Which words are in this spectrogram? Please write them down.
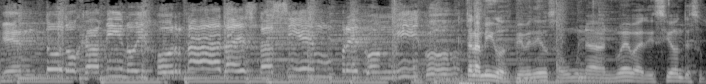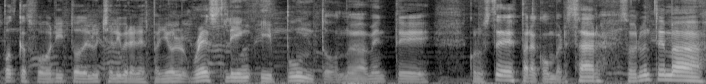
Que en todo camino y jornada está siempre conmigo. ¿Qué tal amigos? Bienvenidos a una nueva edición de su podcast favorito de lucha libre en español, Wrestling y Punto. Nuevamente con ustedes para conversar sobre un tema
